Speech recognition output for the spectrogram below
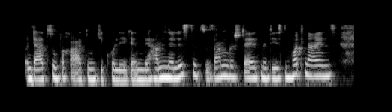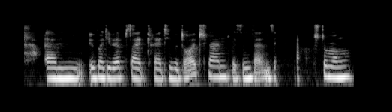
und dazu beraten die Kolleginnen. Wir haben eine Liste zusammengestellt mit diesen Hotlines ähm, über die Website Kreative Deutschland. Wir sind da in sehr Abstimmung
